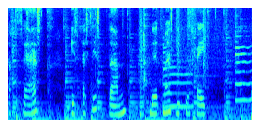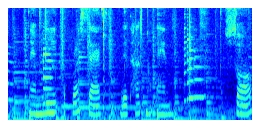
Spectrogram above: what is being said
Success is a system that must be perfect, namely a process that has no end. So,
